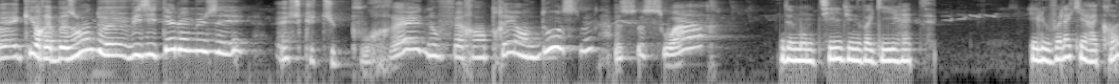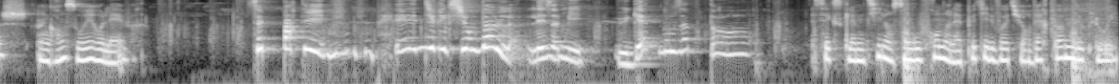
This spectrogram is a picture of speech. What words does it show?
euh, qui aurait besoin de visiter le musée. Est-ce que tu pourrais nous faire rentrer en douce hmm, ce soir? Demande-t-il d'une voix guillerette. Et le voilà qui raccroche, un grand sourire aux lèvres. C'est parti Et direction Dole, les amis. Huguette nous attend s'exclame-t-il en s'engouffrant dans la petite voiture vert pomme de Chloé.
